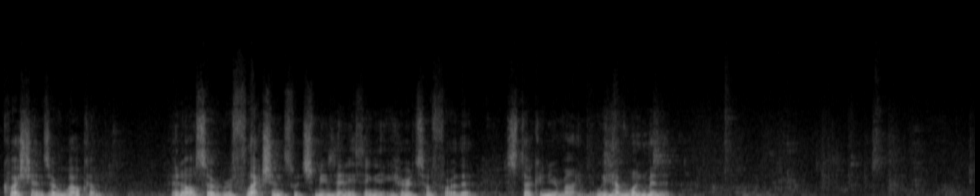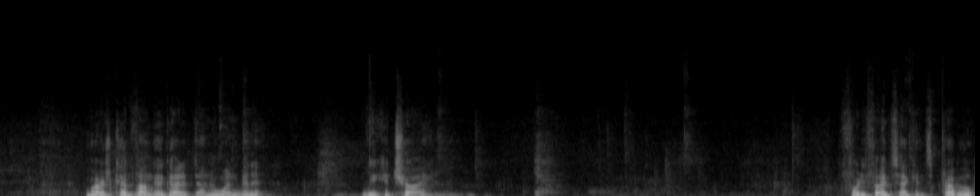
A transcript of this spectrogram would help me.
Questions are welcome. And also reflections, which means anything that you heard so far that stuck in your mind. We have one minute. Maharaj Khatvanga got it done in one minute. We could try. 45 seconds. Prabhu.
